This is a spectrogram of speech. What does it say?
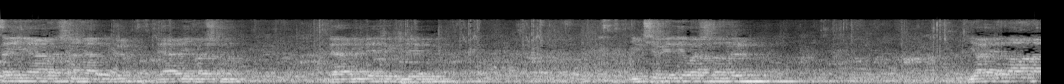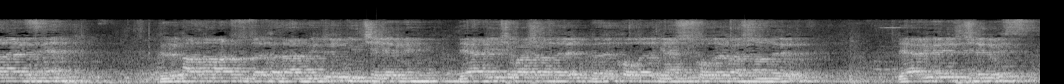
Sayın Genel Başkan Yardımcım, değerli il başkanım, değerli milletvekillerim, ilçe belediye başkanlarım, Yayla Dağı'ndan Erzin'e, Kırıkhan'dan Arsuz'a kadar bütün ilçelerimin değerli ilçe başkanları, kadın kolları, gençlik kolları başkanları, değerli yöneticilerimiz,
